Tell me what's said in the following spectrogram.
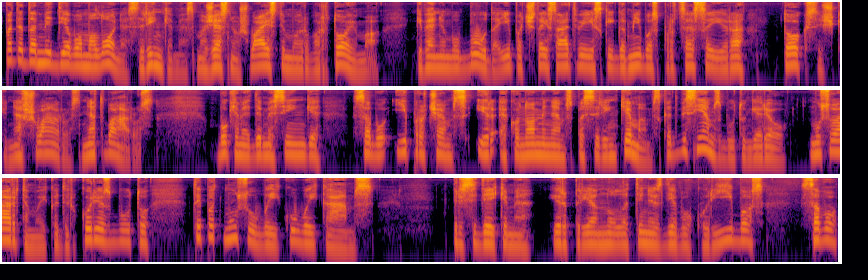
Padedami Dievo malonės rinkimės mažesnio švaistimo ir vartojimo gyvenimo būdą, ypač tais atvejais, kai gamybos procesai yra toksiški, nešvarūs, netvarūs. Būkime dėmesingi savo įpročiams ir ekonominiams pasirinkimams, kad visiems būtų geriau, mūsų artimui, kad ir kur jis būtų, taip pat mūsų vaikų vaikams. Prisidėkime ir prie nuolatinės Dievo kūrybos savo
